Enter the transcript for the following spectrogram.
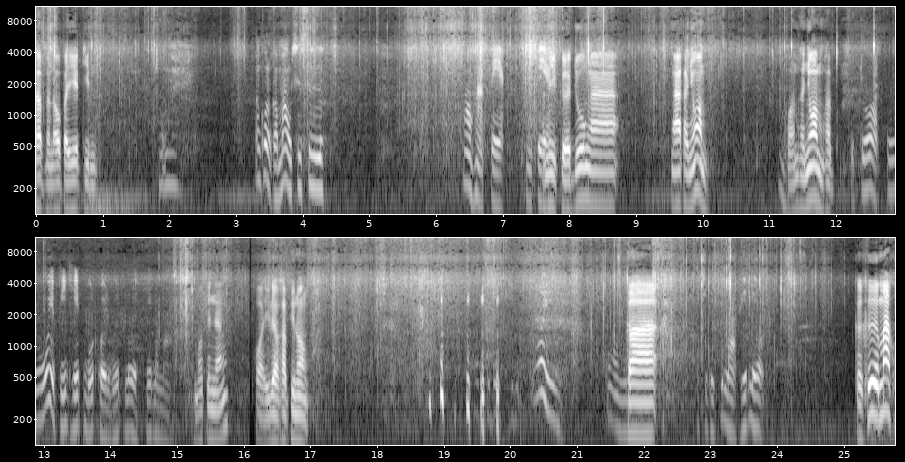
ครับ มันเอาไปเฮ็ดกินบางคนก็เมาซื่อๆเมาหักแตกมีแตอักนนี้เกิดอยู่งางาขะย่อมขอนขะย่อมครับสุดยอดอุ้ยปีเฮ็ดบดข่อยเบิดเลยเฮ็ดน้ำมาบ่เป็นหยัง พออีกแล้วครับพี่น้องเฮ้ยก็สิได้กินลาบเฮ็ดแล้วก็คือมาโค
